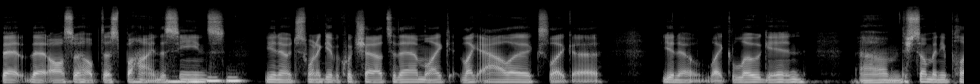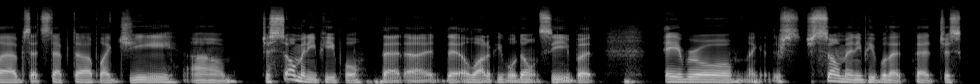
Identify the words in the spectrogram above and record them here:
that that also helped us behind the scenes. You know, just want to give a quick shout out to them, like like Alex, like uh, you know, like Logan. Um, there's so many plebs that stepped up, like G. Um, just so many people that uh, that a lot of people don't see, but April, like there's so many people that that just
